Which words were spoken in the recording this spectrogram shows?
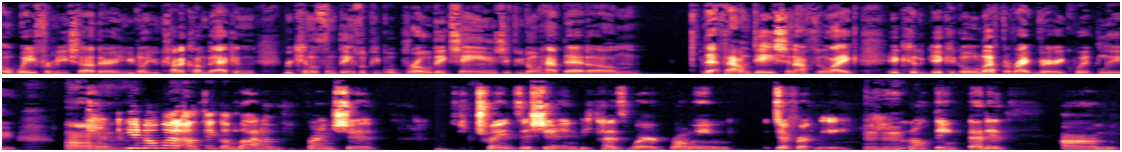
away from each other and you know you try to come back and rekindle some things but people grow they change if you don't have that um that foundation i feel like it could it could go left or right very quickly um You know what? I think a lot of friendship transition because we're growing differently. mhm. I don't think that it's um,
